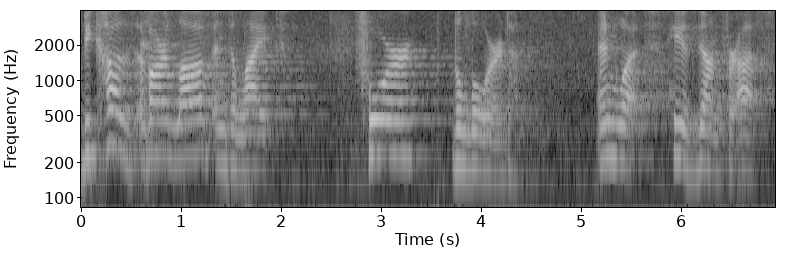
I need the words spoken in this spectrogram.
because of our love and delight for the Lord and what He has done for us.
